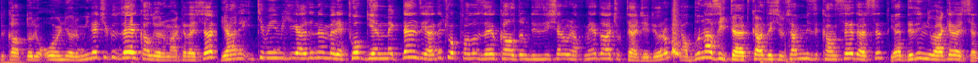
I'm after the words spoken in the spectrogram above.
bir kadrolu oynuyorum yine çünkü zevk alıyorum arkadaşlar. Yani 2022 geldiğinden beri çok yenmekten ziyade çok fazla zevk aldığım dizilişler oynatmaya daha çok tercih ediyorum. Ya bu nasıl internet kardeşim sen bizi kanser edersin. Ya dediğim gibi arkadaşlar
